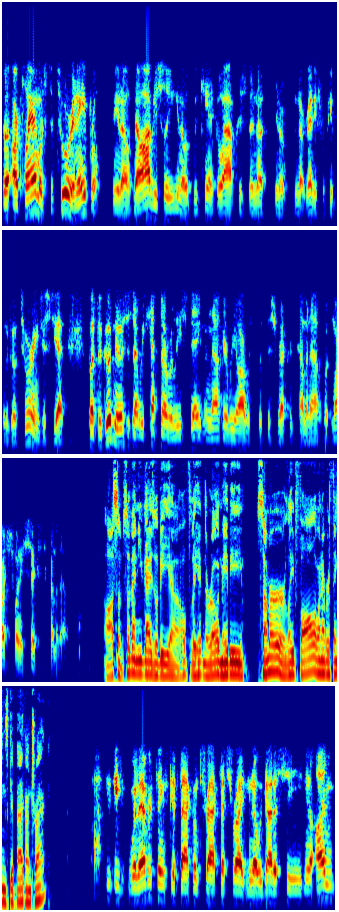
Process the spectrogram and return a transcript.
but our plan was to tour in April. You know, now obviously, you know, we can't go out because they're not, you know, they're not ready for people to go touring just yet. But the good news is that we kept our release date, and now here we are with with this record coming out, with March 26th coming out. Awesome. So then you guys will be uh, hopefully hitting the road, maybe summer or late fall, whenever things get back on track. Whenever things get back on track, that's right. You know, we got to see. You know, I'm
